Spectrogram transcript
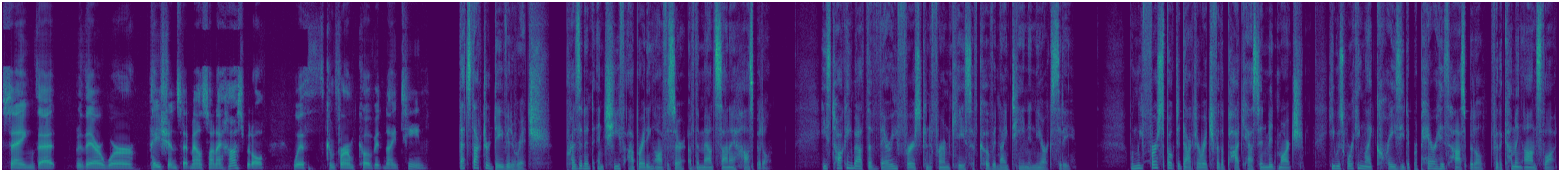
saying that there were patients at Mount Sinai Hospital with confirmed COVID 19. That's Dr. David Reich, President and Chief Operating Officer of the Mount Sinai Hospital. He's talking about the very first confirmed case of COVID 19 in New York City. When we first spoke to Dr. Reich for the podcast in mid March, he was working like crazy to prepare his hospital for the coming onslaught.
